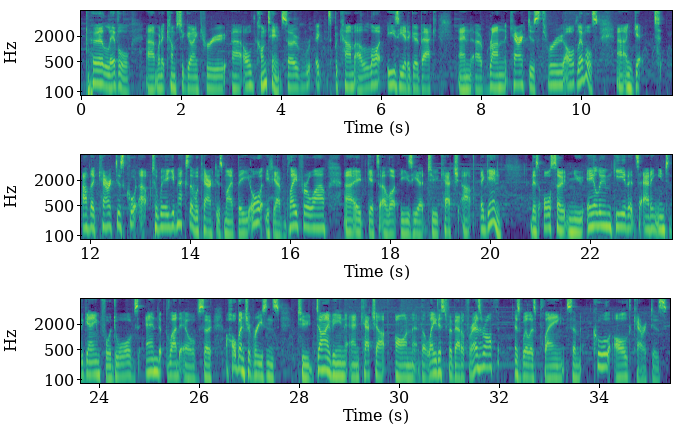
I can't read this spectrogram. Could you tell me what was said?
per level uh, when it comes to going through uh, old content. So it's become a lot easier to go back and uh, run characters through old levels uh, and get other characters caught up to where your max level characters might be, or if you haven't played for a while, uh, it gets a lot easier to catch up again. There's also new heirloom gear that's adding into the game for dwarves and blood elves, so a whole bunch of reasons to dive in and catch up on the latest for Battle for Azeroth, as well as playing some cool old characters.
